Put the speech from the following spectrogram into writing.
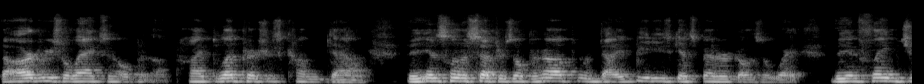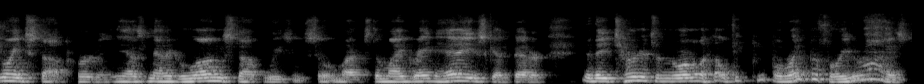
The arteries relax and open up. High blood pressures come down. The insulin receptors open up. Diabetes gets better, goes away. The inflamed joints stop hurting. The asthmatic lungs stop wheezing so much. The migraine headaches get better. And they turn into normal, healthy people right before your eyes.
